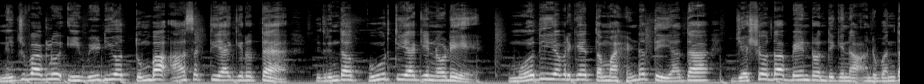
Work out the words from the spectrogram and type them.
ನಿಜವಾಗ್ಲೂ ಈ ವಿಡಿಯೋ ತುಂಬಾ ಆಸಕ್ತಿಯಾಗಿರುತ್ತೆ. ಇದರಿಂದ ಪೂರ್ತಿಯಾಗಿ ನೋಡಿ. ಮೋದಿಯವರಿಗೆ ತಮ್ಮ ಹೆಂಡತಿಯಾದ ಯಶೋದಾ ಬೇನ್ರೊಂದಿಗಿನ ಅನುಬಂಧ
